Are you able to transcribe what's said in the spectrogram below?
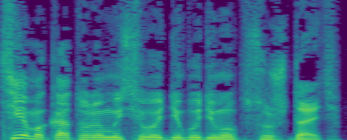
Тема, которую мы сегодня будем обсуждать.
